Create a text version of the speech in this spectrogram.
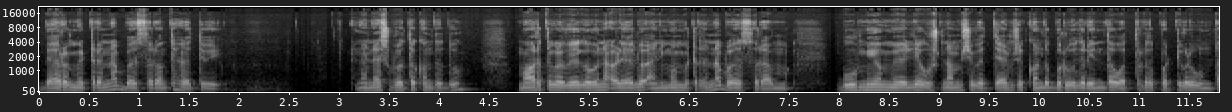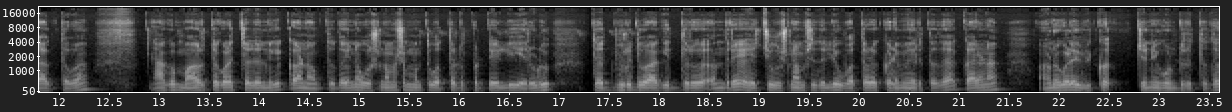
ಬ್ಯಾರೋಮೀಟ್ರನ್ನು ಬಳಸ್ತಾರೆ ಅಂತ ಹೇಳ್ತೀವಿ. ನೆಕ್ಸ್ಟ್ ಬರ್ತಕ್ಕಂಥದ್ದು. ಮಾರುತಗಳ ವೇಗವನ್ನು ಅಳೆಯಲು ಅನಿಮೋಮೀಟರನ್ನು ಬಳಸ್ತಾರೆ. ಭೂಮಿಯ ಮೇಲೆ ಉಷ್ಣಾಂಶ ವ್ಯತ್ಯಾಸ ಕಂಡುಬರುವುದರಿಂದ ಒತ್ತಡದ ಪಟ್ಟಿಗಳು ಉಂಟಾಗ್ತವೆ. ಹಾಗೂ ಮಾರುತಗಳ ಚಲನೆಗೆ ಕಾರಣ ಆಗ್ತದೆ ಇನ್ನು ಉಷ್ಣಾಂಶ ಮತ್ತು ಒತ್ತಡದ ಪಟ್ಟಿಯಲ್ಲಿ ಎರಡು ತದ್ವಿರುದ್ಧವಾಗಿದ್ದರು ಅಂದರೆ ಹೆಚ್ಚು ಉಷ್ಣಾಂಶದಲ್ಲಿ ಒತ್ತಡ ಕಡಿಮೆ ಇರ್ತದೆ. ಕಾರಣ ಅಣುಗಳೇ ವಿಕಚನೆಗೊಂಡಿರ್ತದೆ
